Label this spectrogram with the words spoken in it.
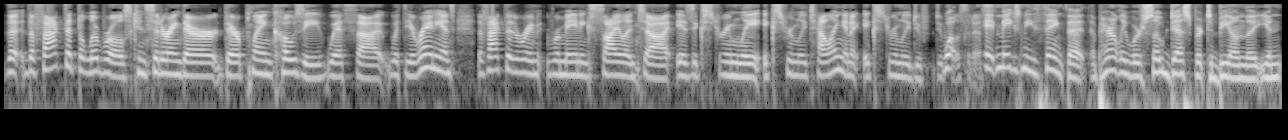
the the fact that the liberals, considering they're they're playing cozy with uh, with the Iranians, the fact that they're re- remaining silent uh, is extremely extremely telling and extremely du- Well, duplicitous. it makes me think that apparently we're so desperate to be on the you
